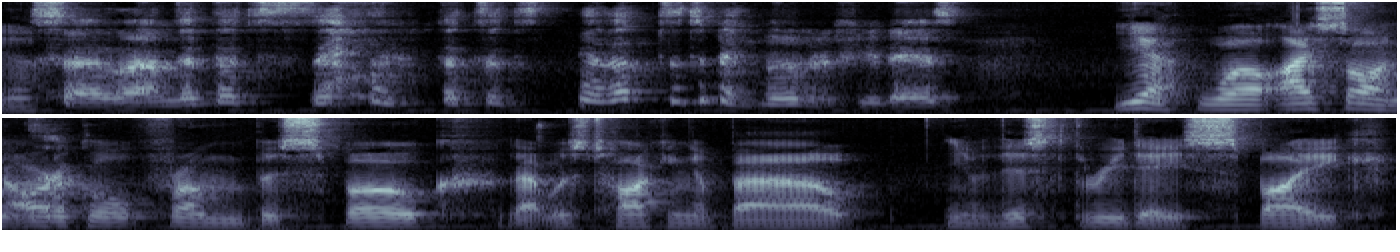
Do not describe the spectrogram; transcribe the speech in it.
Yeah. So um, that, that's that's that's, yeah, that's that's a big move in a few days. Yeah, well, I saw an article from Bespoke that was talking about you know this three day spike,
